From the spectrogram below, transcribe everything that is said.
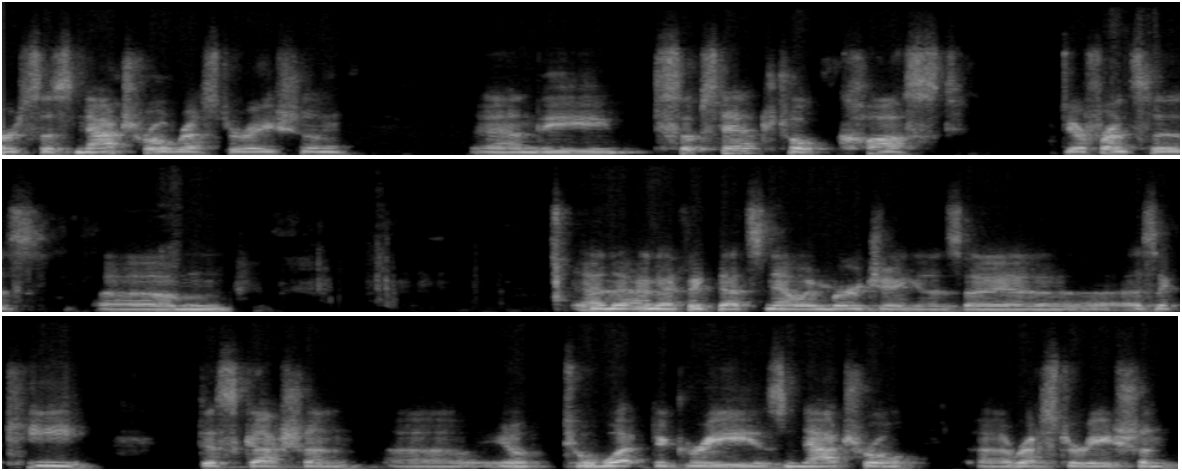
versus natural restoration, and the substantial cost differences. Um, and, and I think that's now emerging as a, as a key discussion, uh, you know, to what degree is natural uh, restoration,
